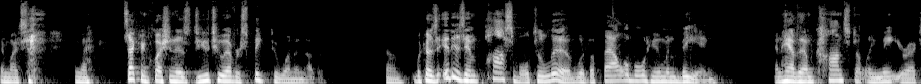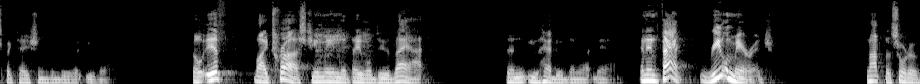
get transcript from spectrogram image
And my, my second question is, do you two ever speak to one another? Um, because it is impossible to live with a fallible human being and have them constantly meet your expectations and do what you want. So if by trust you mean that they will do that, then you had to have been let down. And in fact, real marriage not the sort of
